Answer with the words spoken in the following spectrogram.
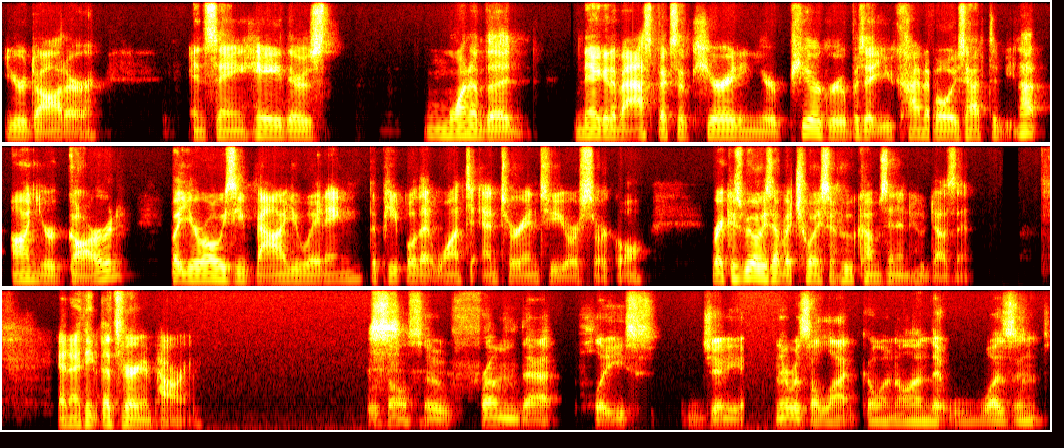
your daughter and saying, hey, there's one of the negative aspects of curating your peer group is that you kind of always have to be not on your guard, but you're always evaluating the people that want to enter into your circle, right? Because we always have a choice of who comes in and who doesn't. And I think that's very empowering. It was also from that place, Jay, there was a lot going on that wasn't,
